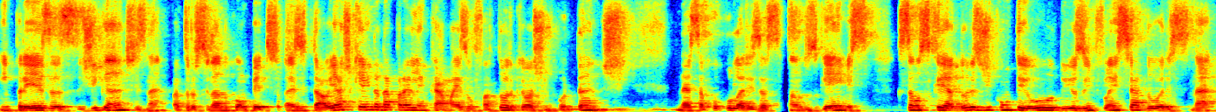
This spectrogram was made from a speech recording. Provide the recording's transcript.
empresas gigantes, né, patrocinando competições e tal. E acho que ainda dá para elencar mais um fator que eu acho importante nessa popularização dos games, que são os criadores de conteúdo e os influenciadores, né?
